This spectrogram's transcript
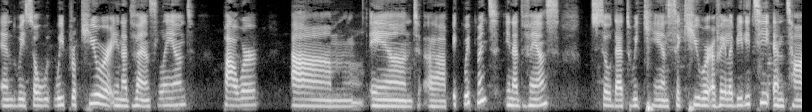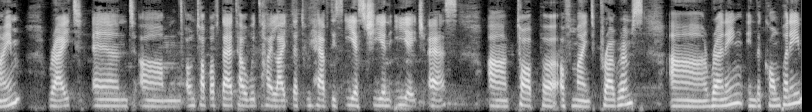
and we so we procure in advance land, power, um, and uh, equipment in advance so that we can secure availability and time right? And um, on top of that, I would highlight that we have this ESG and EHS uh, top uh, of mind programs uh, running in the company.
